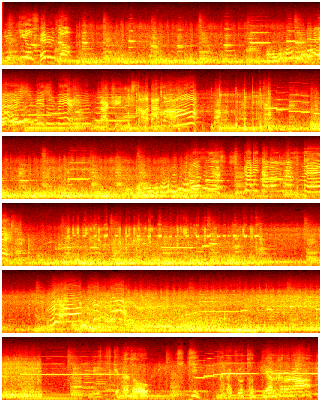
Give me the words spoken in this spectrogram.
びき寄せるんだえー、しめしめ。泣ききそうだぞ。ボスしっかり頼みますぜうわー来た来た。見つけたぞ。父敵を取ってやるからな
